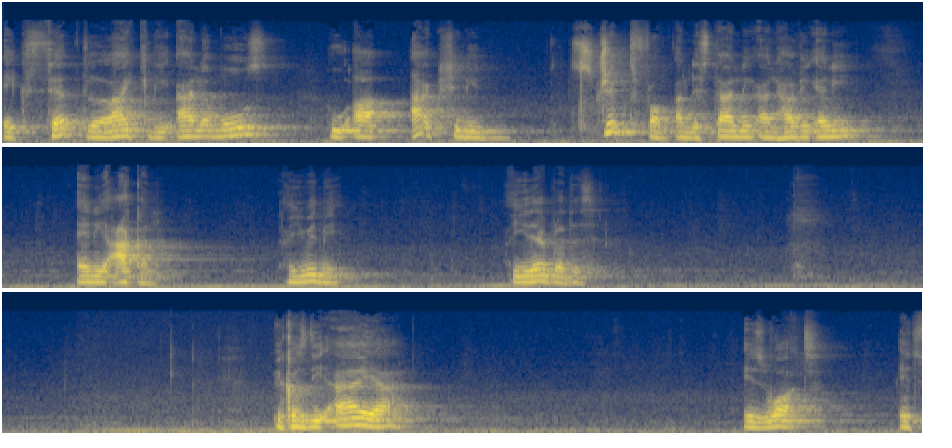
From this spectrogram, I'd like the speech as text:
except like the animals who are actually stripped from understanding and having any any aql. Are you with me? Are you there, brothers? Because the ayah is what? It's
